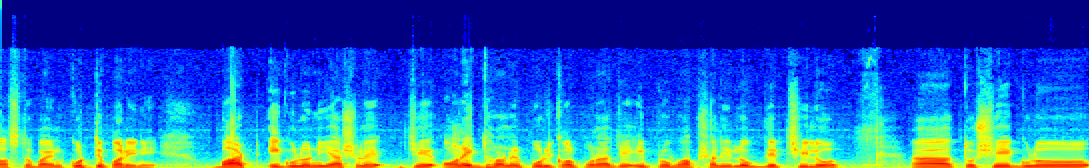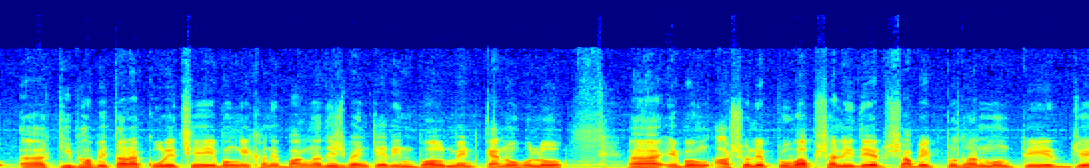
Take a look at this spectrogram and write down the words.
বাস্তবায়ন করতে পারেনি। বাট এগুলো নিয়ে আসলে যে অনেক ধরনের পরিকল্পনা যে এই প্রভাবশালী লোকদের ছিল তো সেগুলো কীভাবে তারা করেছে এবং এখানে বাংলাদেশ ব্যাংকের ইনভলভমেন্ট কেন হলো এবং আসলে প্রভাবশালীদের সাবেক প্রধানমন্ত্রীর যে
